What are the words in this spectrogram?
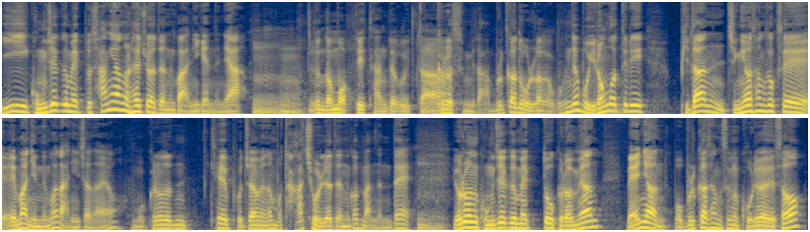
이 공제 금액도 상향을 해줘야 되는 거 아니겠느냐. 음, 이건 너무 업데이트 안 되고 있다. 그렇습니다. 물가도 올라가고. 근데 뭐 이런 것들이 비단 증여 상속세에만 있는 건 아니잖아요. 뭐 그렇게 보자면은 뭐 다 같이 올려야 되는 건 맞는데 음. 이런 공제 금액도 그러면 매년 뭐 물가 상승을 고려해서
